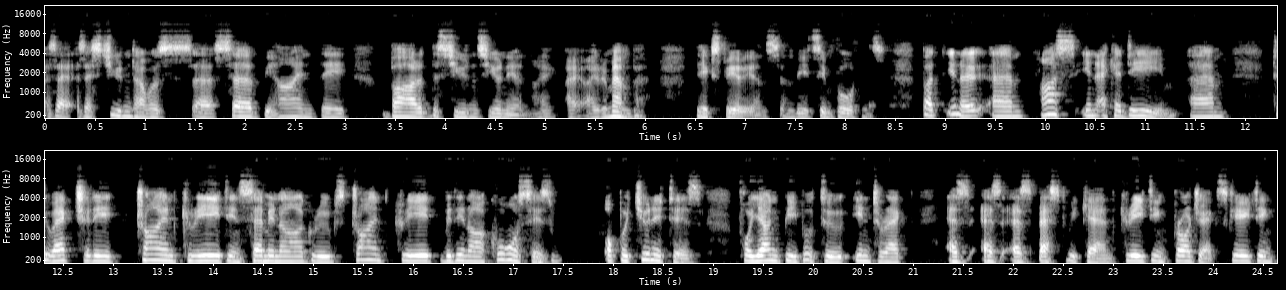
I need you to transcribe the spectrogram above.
as a, as a student, I was uh, served behind the bar at the Students' Union. I, I, I remember the experience and its importance. But you know, um, us in academia um, to actually try and create in seminar groups, try and create within our courses opportunities for young people to interact as, as, as best we can, creating projects, creating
